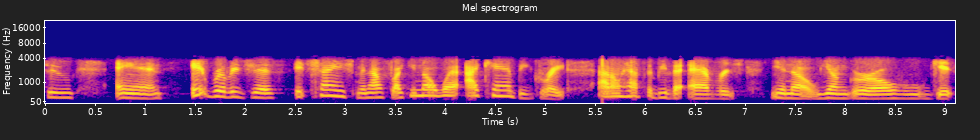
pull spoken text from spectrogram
to. And it really just it changed me. And I was like, you know what, I can be great. I don't have to be the average, you know, young girl who gets,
